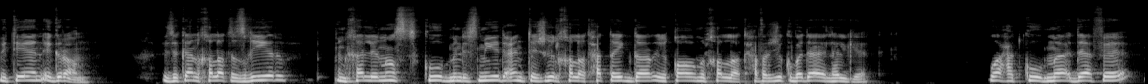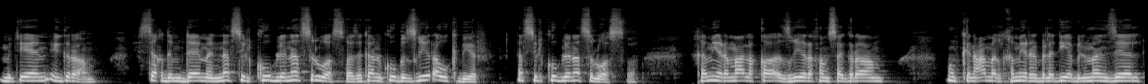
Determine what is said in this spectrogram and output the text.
200 جرام. إذا كان الخلاط صغير بنخلي نص كوب من السميد عند تشغيل الخلاط حتى يقدر يقاوم الخلاط. حفرجيكم بدائل هالقيت واحد كوب ماء دافئ 200 جرام. استخدم دائما نفس الكوب لنفس الوصفة إذا كان الكوب صغير أو كبير نفس الكوب لنفس الوصفة. خميرة معلقة صغيرة خمسة جرام. ممكن عمل خميرة البلدية بالمنزل.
